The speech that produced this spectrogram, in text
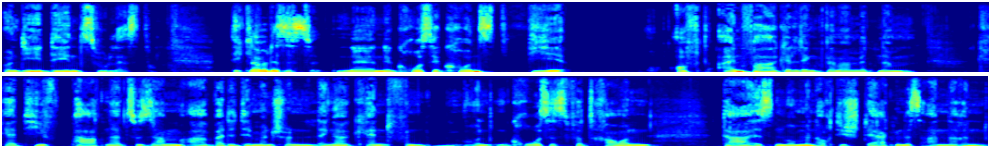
und die Ideen zulässt. Ich glaube, das ist eine, eine große Kunst, die oft einfacher gelingt, wenn man mit einem Kreativpartner zusammenarbeitet, den man schon länger kennt, von wo ein großes Vertrauen da ist und wo man auch die Stärken des anderen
